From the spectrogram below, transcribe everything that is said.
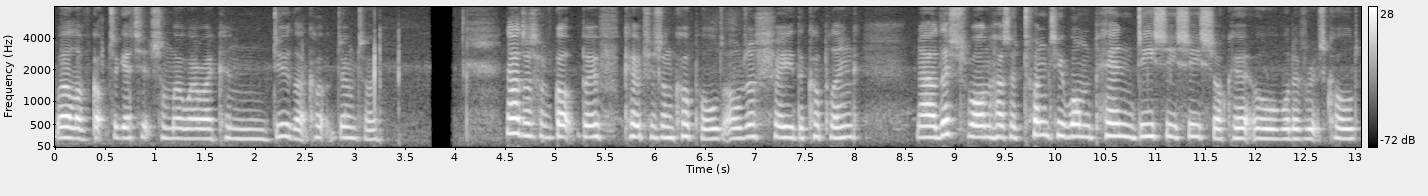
Well, I've got to get it somewhere where I can do that, don't I? Now that I've got both coaches uncoupled, I'll just show you the coupling. Now this one has a 21 pin DCC socket, or whatever it's called,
